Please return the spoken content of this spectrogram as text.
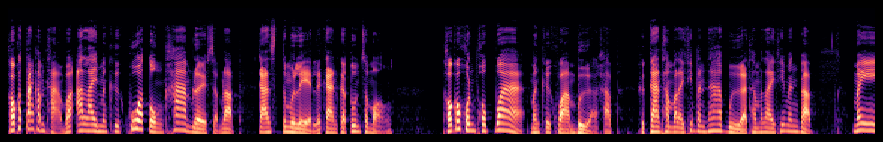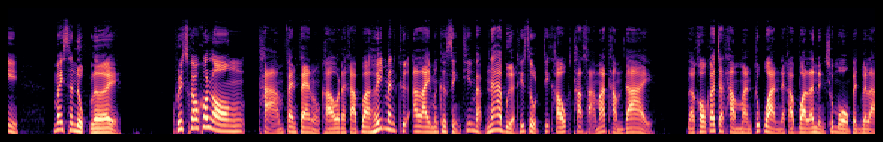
เขาก็ตั้งคำถามว่าอะไรมันคือขั้วตรงข้ามเลยสำหรับการ stimulate หรือการกระตุ้นสมอง เขาก็ค้นพบว่ามันคือความเบื่อครับ คือการทำอะไรที่มันน่าเบื่อทำอะไรที่มันแบบไม่ไม่สนุกเลยคริสเขาก็ลองถามแฟนๆของเขานะครับ ว่าเฮ้ยมันคืออะไรมันคือสิ่งที่แบบน่าเบื่อที่สุดที่เขาสามารถทำได้ แล้วเขาก็จะทำมันทุกวันนะครับ วันละหนึ่งชั่วโมงเป็นเวลา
